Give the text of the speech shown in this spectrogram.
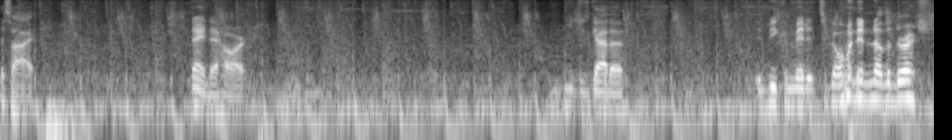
it's alright. It ain't that hard. You just gotta be committed to going in another direction.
